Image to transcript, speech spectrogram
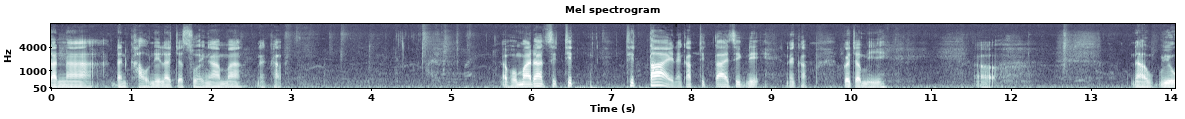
ด้านหน้า ด้านเขานี่แล้วจะสวยงามมากนะครับอะผมมาด้านทิศทิศใต้นะครับทิศใต้ซิกนี้นะครับ ก็จะมีแนววิว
